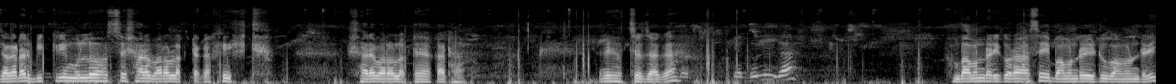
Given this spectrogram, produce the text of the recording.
জায়গাটার বিক্রির মূল্য হচ্ছে সাড়ে বারো লাখ টাকা ফিক্সড। সাড়ে বারো লাখ টাকা কাঠা। এই হচ্ছে জায়গা। বামনডারি করা আছে, এই বামনডারি টু বামনডারি,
